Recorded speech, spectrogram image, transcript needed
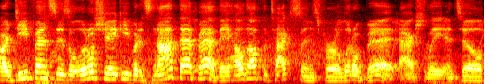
Our defense is a little shaky, but it's not that bad. They held off the Texans for a little bit, actually, until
